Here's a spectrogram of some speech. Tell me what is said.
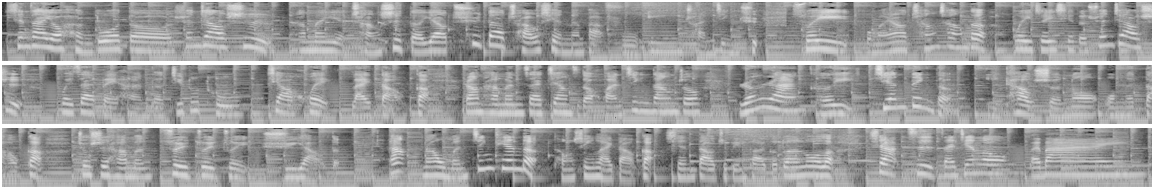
现在有很多的宣教士，他们也尝试的要去到朝鲜，能把福音传进去。所以我们要常常的为这一些的宣教士，为在北韩的基督徒教会来祷告，让他们在这样子的环境当中，仍然可以坚定的依靠神哦。我们的祷告就是他们最最最需要的。好，那我们今天的同心来祷告，先到这边告一个段落了，下次再见喽，拜拜。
